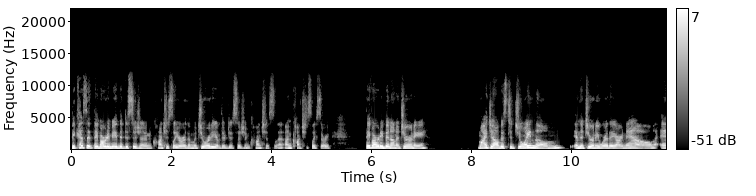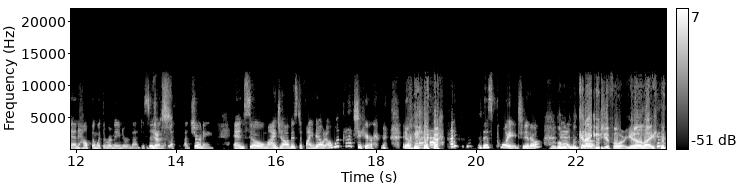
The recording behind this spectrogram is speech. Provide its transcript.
because it, they've already made the decision consciously or the majority of their decision consciously unconsciously sorry they've already been on a journey my job is to join them in the journey where they are now and help them with the remainder of that decision Yes. the rest of that journey and so my job is to find out oh what got you here you know how, how- how did you get to this point you know what- and, what can I um, use you for? You know, like, and,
